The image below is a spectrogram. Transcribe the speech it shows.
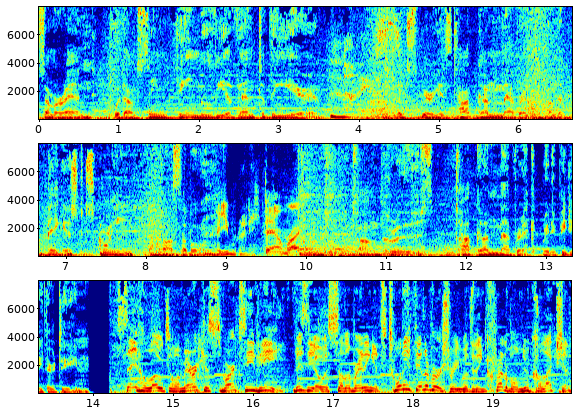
Summer end without seeing the movie event of the year. Nice. Experience Top Gun Maverick on the biggest screen possible. Are you ready? Damn right. Tom Cruise. Top Gun Maverick. Rated PG 13. Say hello to America's Smart TV. Vizio is celebrating its 20th anniversary with an incredible new collection.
